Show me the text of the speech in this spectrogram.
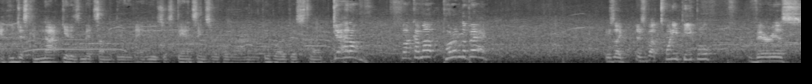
and he just cannot get his mitts on the dude, and he's just dancing circles around him, and people are just like, "Get him! Fuck him up! Put him to bed!" There's like, there's about 20 people, various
